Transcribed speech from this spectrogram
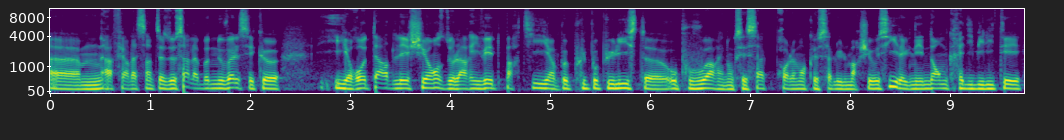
euh, à faire la synthèse de ça. La bonne nouvelle, c'est qu'il retarde l'échéance de l'arrivée de partis un peu plus populistes euh, au pouvoir, et donc c'est ça probablement que salue le marché aussi. Il a une énorme crédibilité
